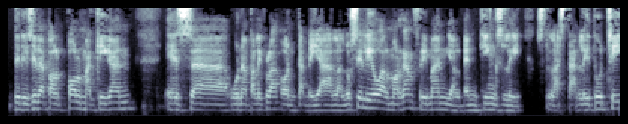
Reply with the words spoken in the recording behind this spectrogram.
dirigida pel Paul McKeegan, és uh, una pel·lícula on també hi ha la Lucy Liu, el Morgan Freeman i el Ben Kingsley, l'Stanley Tucci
